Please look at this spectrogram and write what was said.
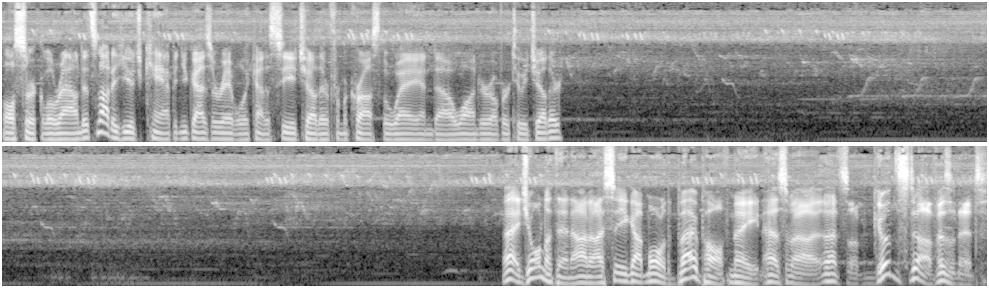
all circle around. It's not a huge camp, and you guys are able to kind of see each other from across the way and uh, wander over to each other. Hey, Jonathan, I, I see you got more of the buopoth meat. That's, uh, that's some good stuff, isn't it?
